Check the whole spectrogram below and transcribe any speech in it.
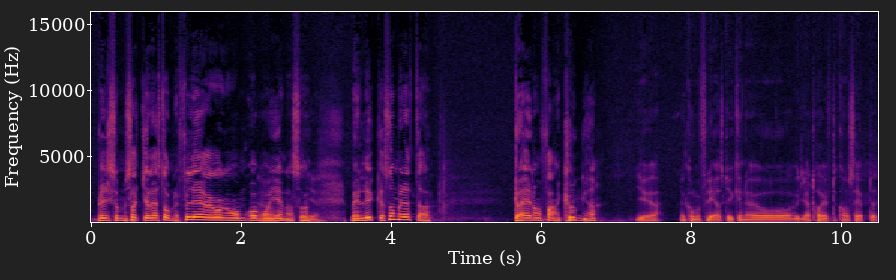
det är liksom sagt, jag läste om det flera gånger om, om och Ja. igen alltså. Ja. Men lyckas de med detta, då är de fan kungar. Ja. Det kommer flera stycken nu och vilja ta efter konceptet.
